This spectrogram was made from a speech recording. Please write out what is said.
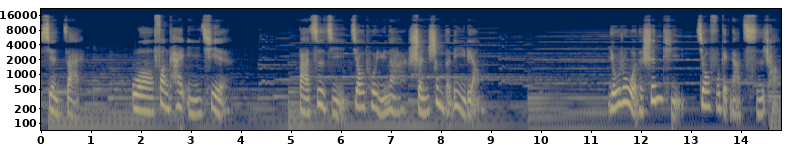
现在，我放开一切，把自己交托于那神圣的力量，犹如我的身体交付给那磁场。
